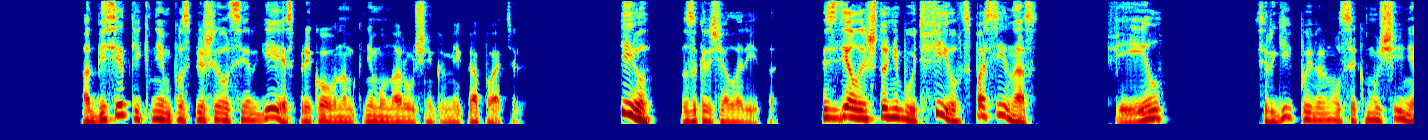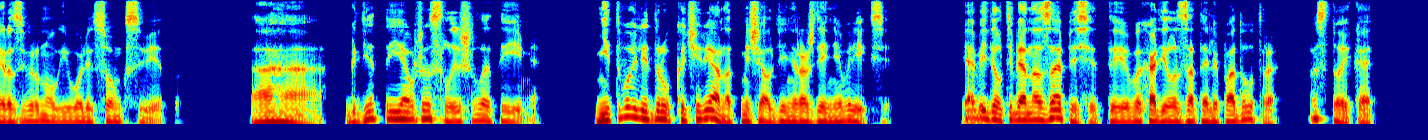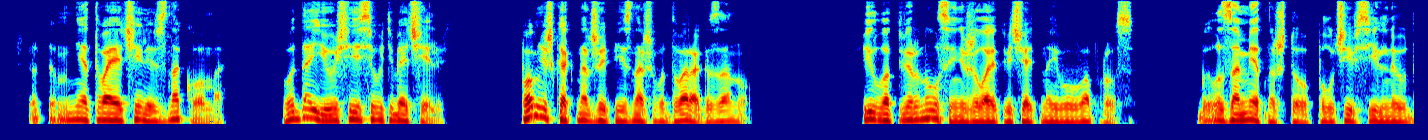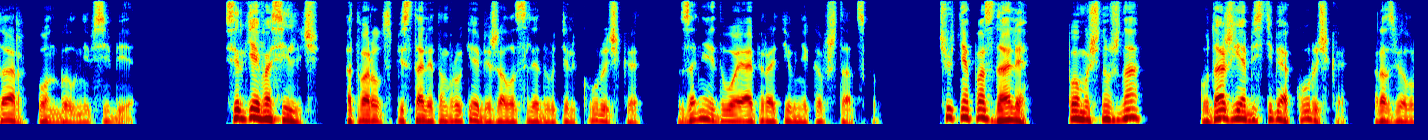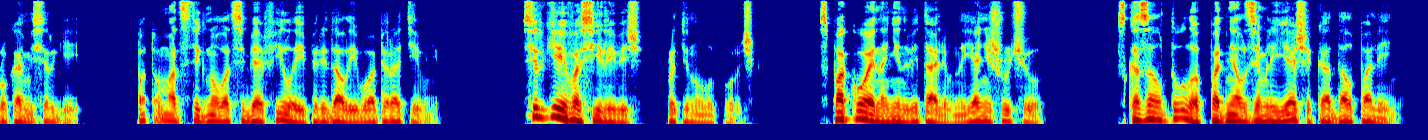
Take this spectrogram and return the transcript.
От беседки к ним поспешил Сергей с прикованным к нему наручниками копателем. «Фил!» — закричала Рита. «Сделай что-нибудь! Фил, спаси нас!» «Фил?» Сергей повернулся к мужчине и развернул его лицом к свету. «Ага, где-то я уже слышал это имя. Не твой ли друг Кочерян отмечал день рождения в Риксе? Я видел тебя на записи, ты выходил из отеля под утро. Постой-ка, что-то мне твоя челюсть знакома. Выдающаяся у тебя челюсть. Помнишь, как на джипе из нашего двора газанул? Фил отвернулся, не желая отвечать на его вопросы. Было заметно, что, получив сильный удар, он был не в себе. «Сергей Васильевич!» От ворот с пистолетом в руке бежала следователь Курочка, за ней двое оперативников в штатском. «Чуть не опоздали. Помощь нужна?» «Куда же я без тебя, Курочка?» — развел руками Сергей. Потом отстегнул от себя Фила и передал его оперативнику. «Сергей Васильевич!» — протянула Курочка. «Спокойно, Нина Витальевна, я не шучу», — сказал Дула, поднял земли ящик и отдал Полине.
